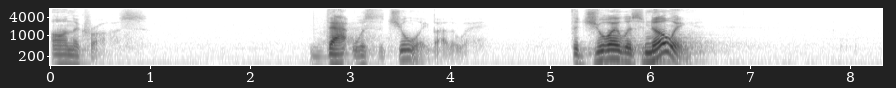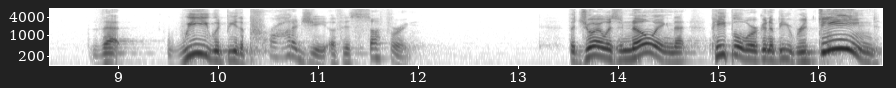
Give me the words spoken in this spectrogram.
on the cross. That was the joy, by the way. The joy was knowing that we would be the prodigy of his suffering. The joy was knowing that people were going to be redeemed,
